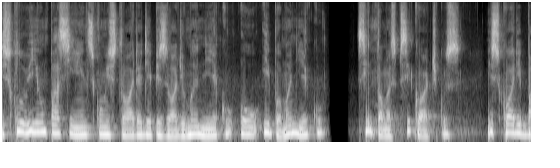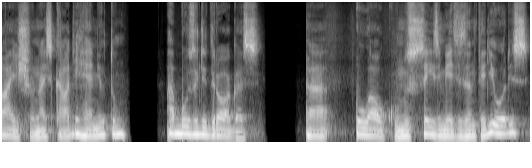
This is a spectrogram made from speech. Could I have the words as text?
excluíam pacientes com história de episódio maníaco ou hipomaníaco, sintomas psicóticos, score baixo na escala de Hamilton, abuso de drogas uh, ou álcool nos seis meses anteriores,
